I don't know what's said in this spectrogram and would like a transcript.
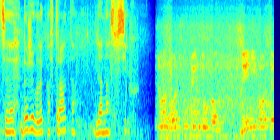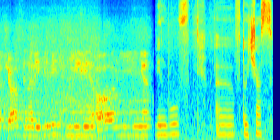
Це дуже велика втрата для нас всіх. Животворчим Твоїм Духом, нині повсякчас і на віки вічні. Амінь. Він був в той час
